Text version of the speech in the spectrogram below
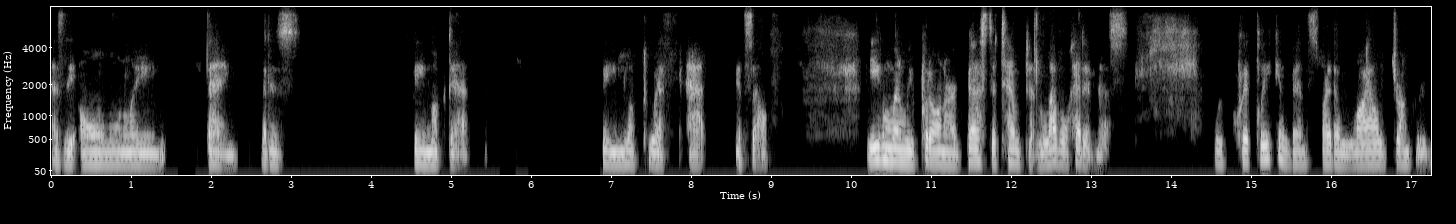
as the only thing that is being looked at, being looked with at itself. Even when we put on our best attempt at level headedness, we're quickly convinced by the wild drunkard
